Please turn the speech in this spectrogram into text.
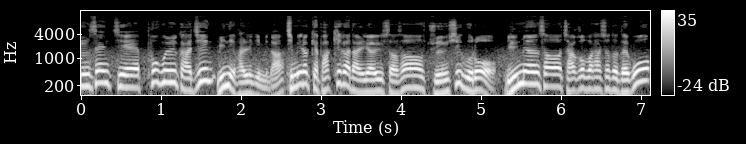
33cm의 폭을 가진 미니 관리기입니다. 지금 이렇게 바퀴가 달려 있어서 주행식으로 밀면서 작업을 하셔도 되고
